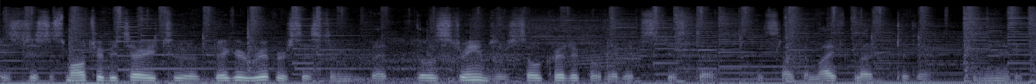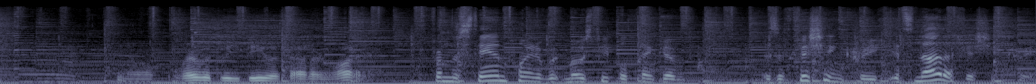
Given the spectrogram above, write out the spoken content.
It's just a small tributary to a bigger river system, but those streams are so critical that it's just a, it's like a lifeblood to the community. You know, where would we be without our water? From the standpoint of what most people think of as a fishing creek, it's not a fishing creek.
